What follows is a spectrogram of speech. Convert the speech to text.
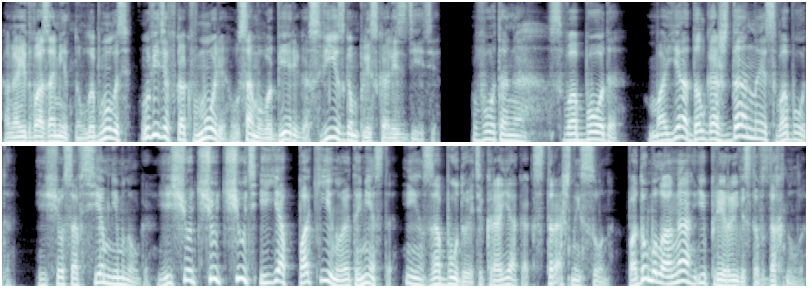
Она едва заметно улыбнулась, увидев, как в море у самого берега с визгом плескались дети. Вот она, свобода, моя долгожданная свобода. Еще совсем немного, еще чуть-чуть, и я покину это место и забуду эти края, как страшный сон. Подумала она и прерывисто вздохнула.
